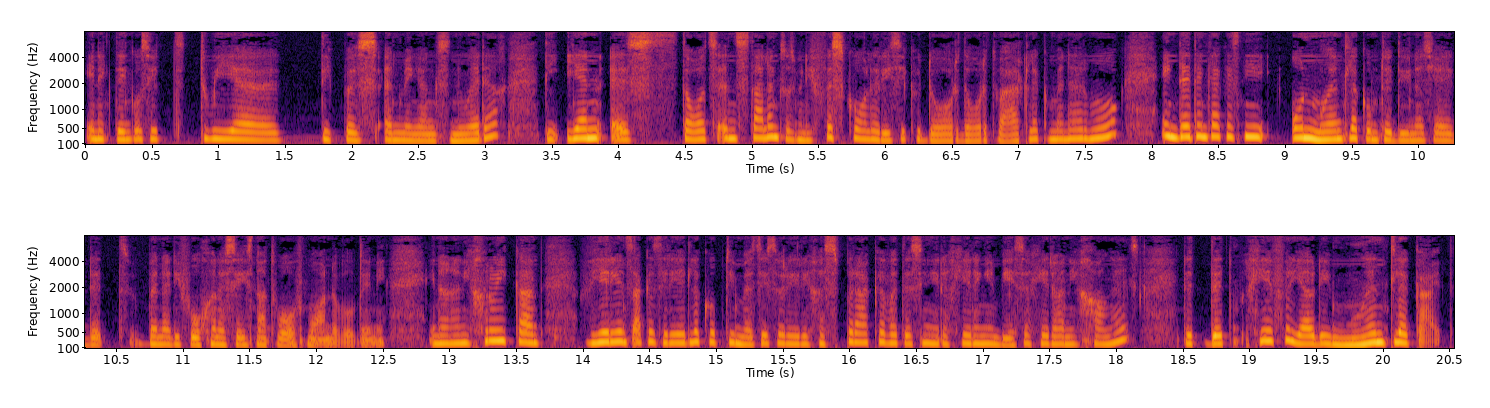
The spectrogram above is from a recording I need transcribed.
En ek dink ons het twee tipes inmengings nodig. Die een is staatsinstellings, ons moet die fiskale risiko daar daar werklik minder maak en dit dink ek is nie onmoontlik om te doen as jy dit binne die volgende 6 na 12 maande wil doen nie. En dan aan die groei kant, weer eens ek is redelik optimisties oor hierdie gesprekke wat tussen die regering en besighede aan die gang is. Dit dit gee vir jou die moontlikheid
